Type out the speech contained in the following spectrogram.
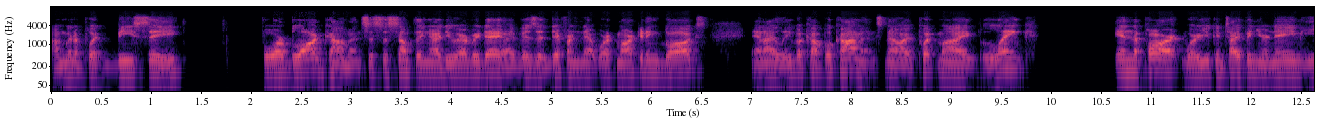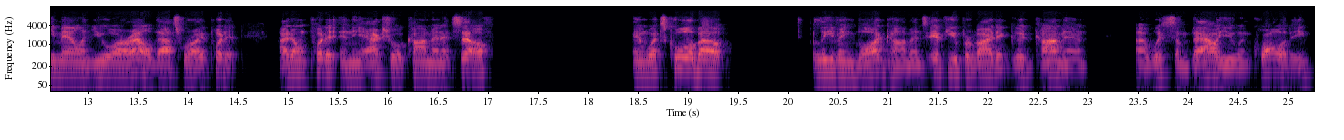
I'm going to put BC for blog comments. This is something I do every day. I visit different network marketing blogs and I leave a couple comments. Now I put my link in the part where you can type in your name, email, and URL. That's where I put it. I don't put it in the actual comment itself. And what's cool about leaving blog comments, if you provide a good comment uh, with some value and quality,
